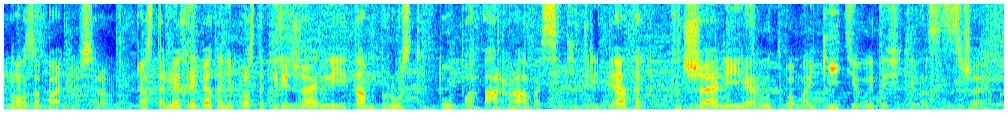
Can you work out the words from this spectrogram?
но забанили все равно. Остальных ребят они просто переджали, и там просто тупо арава сидит ребяток в джале и орут «помогите, вытащите нас из джайла».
